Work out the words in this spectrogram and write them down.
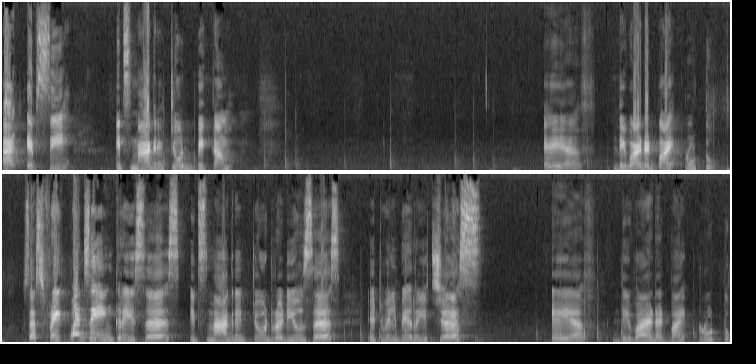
at FC, its magnitude become AF divided by root 2. So, as frequency increases, its magnitude reduces, it will be reaches AF divided by root 2.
